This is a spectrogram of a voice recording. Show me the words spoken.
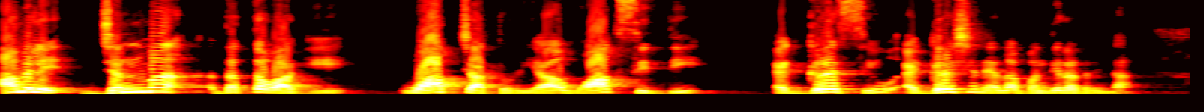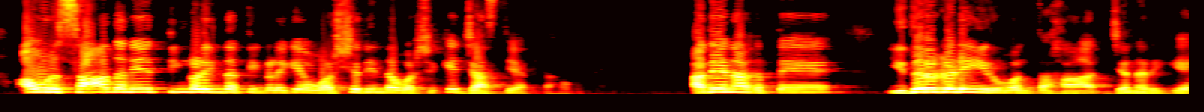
ಆಮೇಲೆ ಜನ್ಮದತ್ತವಾಗಿ ವಾಕ್ ಚಾತುರ್ಯ, ವಾಕ್ ಸಿದ್ಧಿ ಅಗ್ರೆಸಿವ್ ಅಗ್ರೆಷನ್ ಎಲ್ಲ ಬಂದಿರೋದ್ರಿಂದ ಅವರ ಸಾಧನೆ ತಿಂಗಳಿಂದ ತಿಂಗಳಿಗೆ, ವರ್ಷದಿಂದ ವರ್ಷಕ್ಕೆ ಜಾಸ್ತಿ ಆಗ್ತಾ ಹೋಗುತ್ತೆ. ಅದೇನಾಗುತ್ತೆ? ಇದರಗಡೆ ಇರುವಂತಹ ಜನರಿಗೆ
